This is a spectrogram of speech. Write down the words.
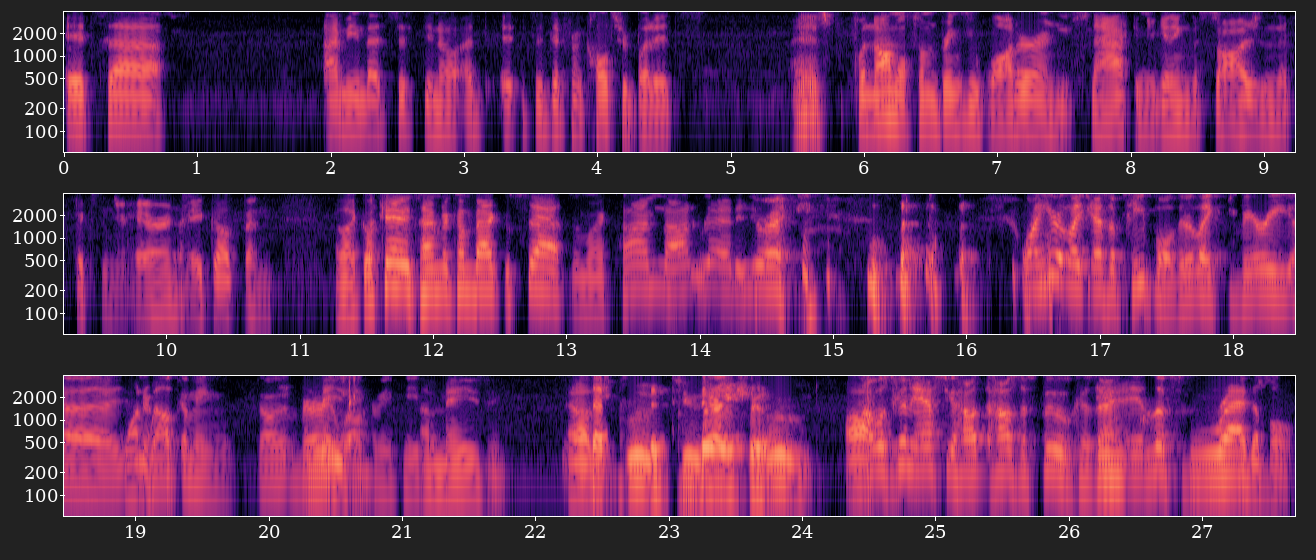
it's uh i mean that's just you know a, it's a different culture but it's and it's phenomenal someone brings you water and snack and you're getting massaged and they're fixing your hair and makeup and they're like okay time to come back to set and i'm like i'm not ready right. well, I hear like as a people, they're like very uh Wonderful. welcoming. Very Amazing. welcoming people. amazing oh the That's- food that's too very true. food oh, I was going to ask you how how's the food because it looks incredible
